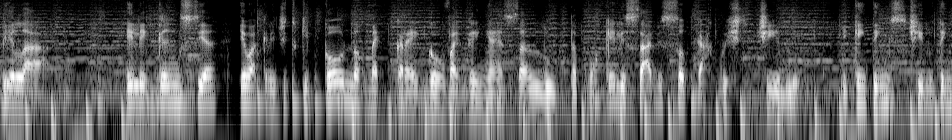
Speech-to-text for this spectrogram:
pela elegância, eu acredito que Conor McGregor vai ganhar essa luta, porque ele sabe socar com estilo. E quem tem estilo tem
